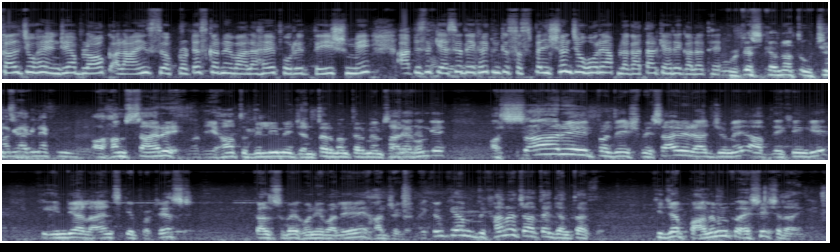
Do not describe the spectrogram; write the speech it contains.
कल जो है इंडिया ब्लॉक अलायंस प्रोटेस्ट करने वाला है पूरे देश में। आप इसे कैसे देख रहे हैं? क्योंकि सस्पेंशन जो हो रहा है आप लगातार कह रहे गलत है। प्रोटेस्ट करना तो उचित है। और हम सारे यहाँ तो दिल्ली में जंतर मंतर में हम सारे होंगे। और सारे प्रदेश में सारे राज्यों में आप देखेंगे कि इंडिया अलायंस के प्रोटेस्ट कल सुबह होने वाले हैं हर जगह में। क्योंकि हम दिखाना चाहते हैं जनता को कि जब पार्लियामेंट को ऐसे चलाएँगे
